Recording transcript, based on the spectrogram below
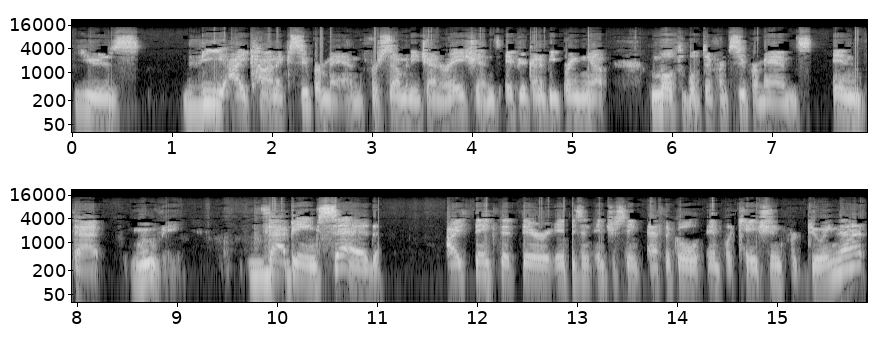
use the iconic Superman for so many generations if you're going to be bringing up multiple different Supermans in that movie. That being said, I think that there is an interesting ethical implication for doing that.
